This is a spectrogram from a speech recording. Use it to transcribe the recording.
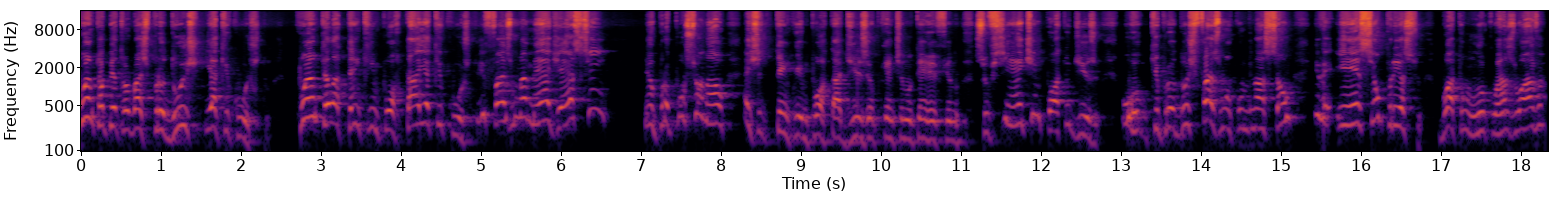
Quanto a Petrobras produz e a que custo? Quanto ela tem que importar e a que custo. E faz uma média, é assim, é proporcional. A gente tem que importar diesel porque a gente não tem refino suficiente, importa o diesel. O que produz faz uma combinação e, esse é o preço. Bota um lucro razoável.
